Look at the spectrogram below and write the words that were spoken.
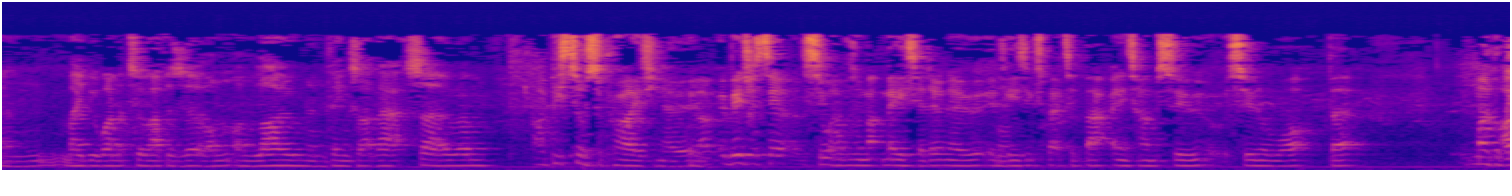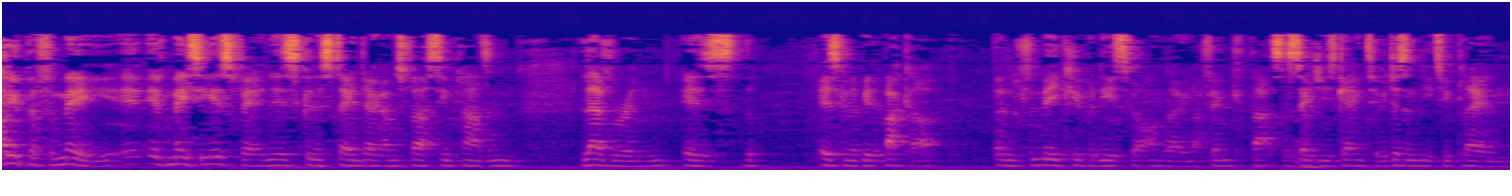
and maybe one or two others are on, on loan and things like that. So um, I'd be still surprised, you know. It'd be interesting to see what happens with Matt Macey. I don't know if he's expected back anytime soon, soon or what. But Michael I- Cooper, for me, if Macey is fit and is going to stay in Derek Adams' first team plans, and Letheren is the is going to be the backup, then for me, Cooper needs to go on loan. I think that's the stage he's getting to. He doesn't need to be playing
